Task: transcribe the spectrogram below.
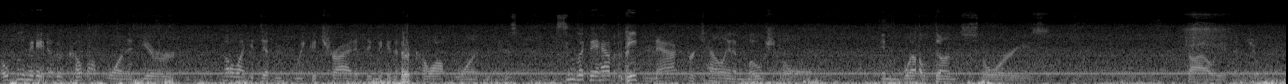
Hopefully, make another co-op one if you ever felt like it. Definitely, we could try it if they make another co-op one because it seems like they have a good knack for telling emotional and well done stories. Which I always enjoy.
